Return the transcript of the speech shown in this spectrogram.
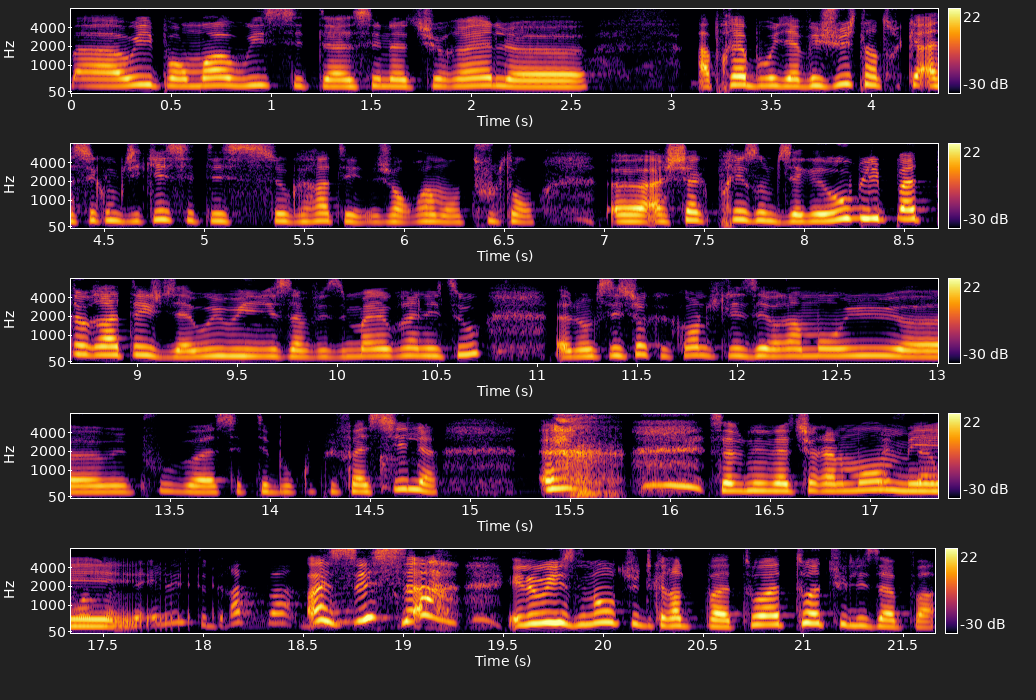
Bah oui, pour moi, oui, c'était assez naturel. euh. Après, bon, il y avait juste un truc assez compliqué, c'était se gratter, genre vraiment tout le temps. Euh, à chaque prise, on me disait oublie pas de te gratter. Je disais oui, oui, ça me faisait mal au crâne et tout. Euh, donc c'est sûr que quand je les ai vraiment eu, euh, mes poux, bah, c'était beaucoup plus facile. ça venait naturellement, mais te gratte pas. Ah, c'est ça Héloïse, non, tu te grattes pas. Toi, toi, tu les as pas.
